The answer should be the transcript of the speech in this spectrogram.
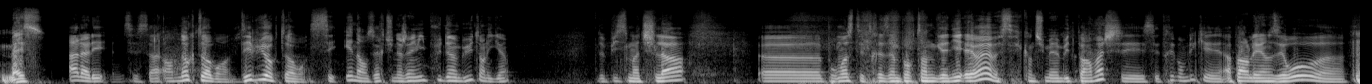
Metz À l'aller, c'est ça, en octobre, début octobre. C'est énorme, c'est-à-dire que tu n'as jamais mis plus d'un but en Ligue 1 depuis ce match-là. Euh, pour moi, c'était très important de gagner. Et ouais, bah, quand tu mets un but par match, c'est très compliqué. À part les 1-0. euh, Mm.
